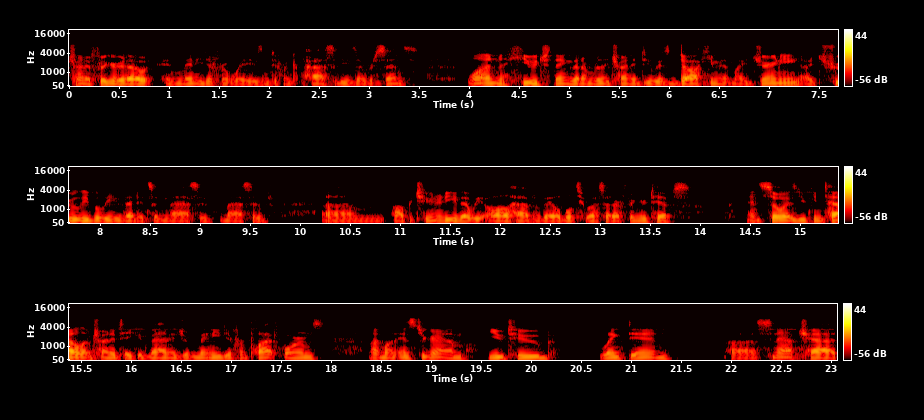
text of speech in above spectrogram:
trying to figure it out in many different ways and different capacities ever since. One huge thing that I'm really trying to do is document my journey. I truly believe that it's a massive, massive um, opportunity that we all have available to us at our fingertips. And so, as you can tell, I'm trying to take advantage of many different platforms. I'm on Instagram, YouTube, LinkedIn, uh, Snapchat,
